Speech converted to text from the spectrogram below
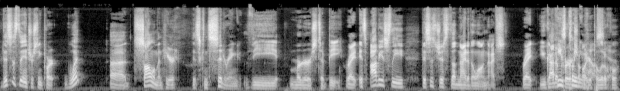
This is the interesting part. What uh, Solomon here is considering the murderers to be, right? It's obviously this is just the night of the long knives, right? You got to purge all your house, political.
